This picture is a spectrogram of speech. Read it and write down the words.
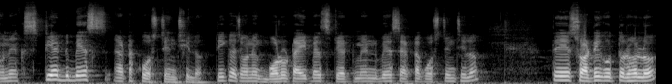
অনেক স্টেট বেস একটা কোশ্চেন ছিল, ঠিক আছে? অনেক বড় টাইপের স্টেটমেন্ট বেস একটা কোশ্চেন ছিল। তো এর সঠিক উত্তর হলো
